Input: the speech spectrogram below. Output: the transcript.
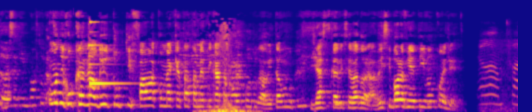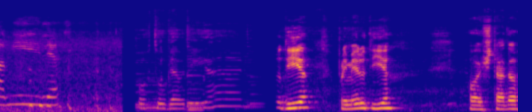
2 aqui em Portugal. O único canal do YouTube que fala como é que é tratamento de catapora em Portugal. Então já se inscreve que você vai adorar. Vem se embora, vir aqui e vamos com a gente. Eu amo família. Portugal diário. Primeiro dia, primeiro dia. Ó, a estrada ó,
